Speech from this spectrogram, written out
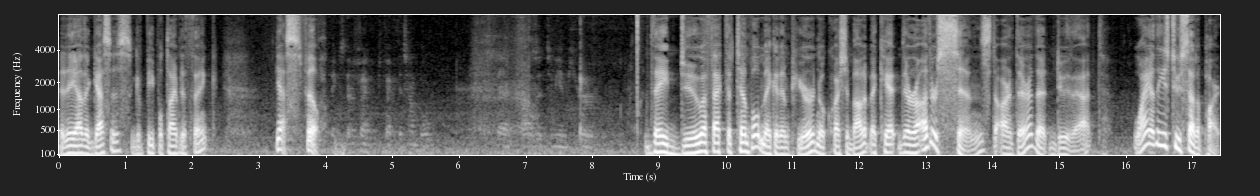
Any other guesses? Give people time to think. Yes, Phil. They do affect the temple, make it impure, no question about it. But there are other sins, aren't there, that do that? Why are these two set apart?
